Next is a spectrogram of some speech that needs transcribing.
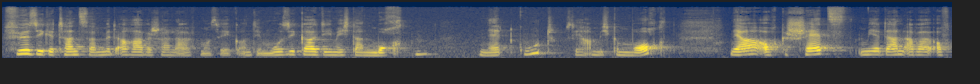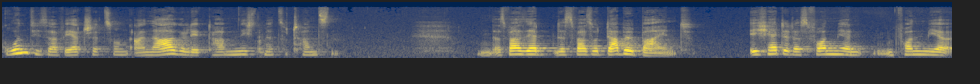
für sie getanzt habe mit arabischer Live-Musik und die Musiker, die mich dann mochten, nett, gut, sie haben mich gemocht, ja, auch geschätzt, mir dann aber aufgrund dieser Wertschätzung nahegelegt haben, nicht mehr zu tanzen. Das war, sehr, das war so double-bind. Ich hätte das von mir, von mir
